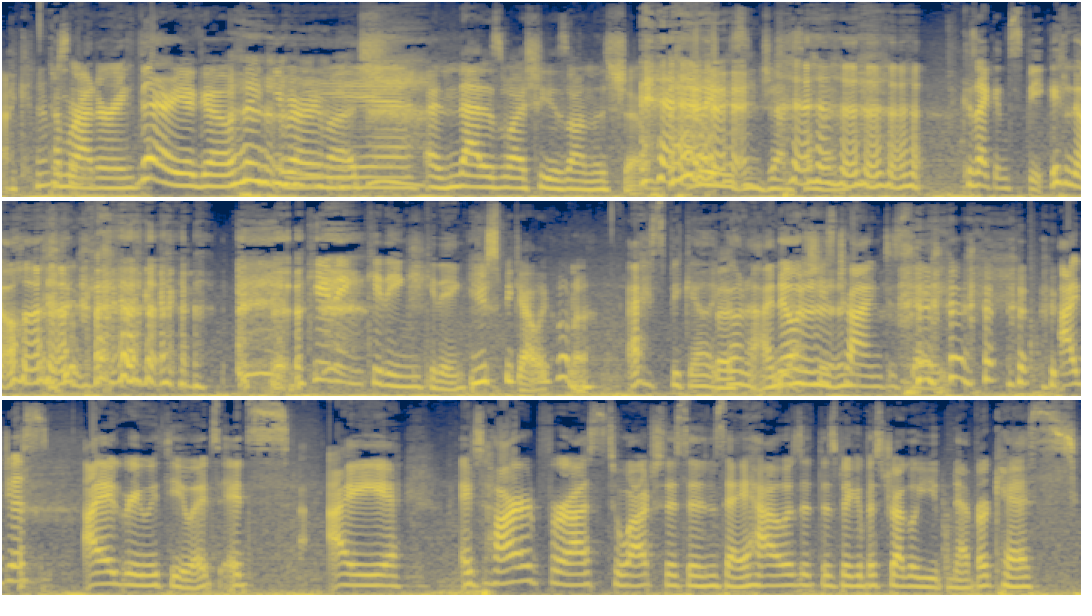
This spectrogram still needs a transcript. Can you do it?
I can never Camaraderie. There you go. Thank you very much. Yeah. And that is why she is on this show, ladies and gentlemen. Because I can speak. No. kidding, kidding, kidding. You speak Alicona. I speak Alicona. I know what she's trying to say. I just, I agree with you. It's, it's, I, it's hard for us to watch this and say, how is it this big of a struggle? You've never kissed,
